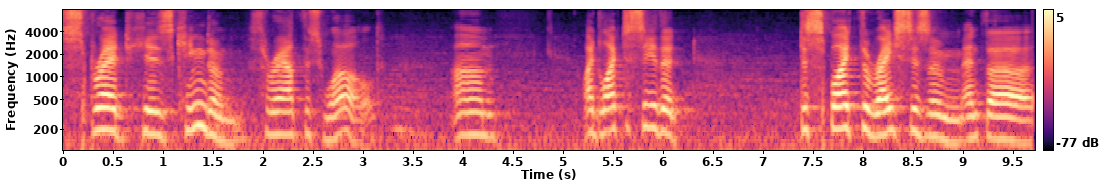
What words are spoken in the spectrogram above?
spread his kingdom throughout this world. Um, I'd like to see that despite the racism and the,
